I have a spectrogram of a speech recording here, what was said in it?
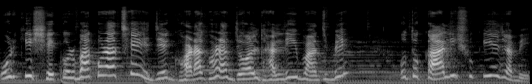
ওর কি শেকড় বাকড় আছে যে ঘরা ঘরা জল ঢাললেই বাঁচবে? ও তো কালই শুকিয়ে যাবে।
